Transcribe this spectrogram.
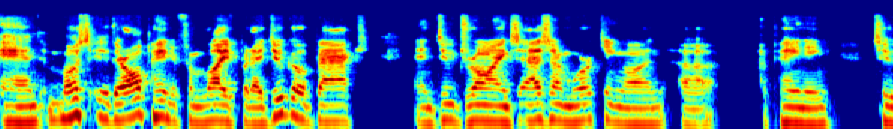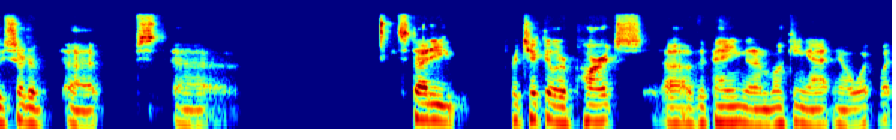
And most, they're all painted from life, but I do go back and do drawings as I'm working on uh, a painting to sort of uh, uh, study particular parts of the painting that I'm looking at, you know, what, what,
